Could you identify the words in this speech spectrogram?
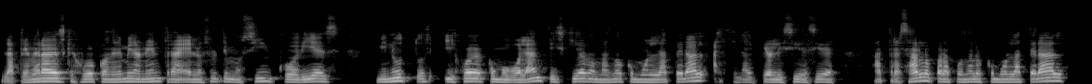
la primera vez que jugó con el Milan entra en los últimos 5 o 10 minutos y juega como volante izquierdo, más no como lateral. Al final Pioli sí decide atrasarlo para ponerlo como lateral.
